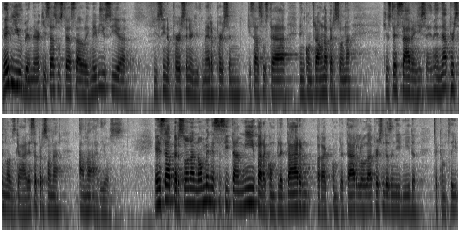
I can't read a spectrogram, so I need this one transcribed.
Maybe you've been there, quizás usted ha estado ahí. Maybe you see a, you've seen a person or you've met a person, quizás usted ha encontrado una persona que usted sabe, you say, man, that person loves God. Esa persona ama a Dios. Esa persona no me necesita a mí para completar, para completarlo. That person doesn't need me to, to complete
